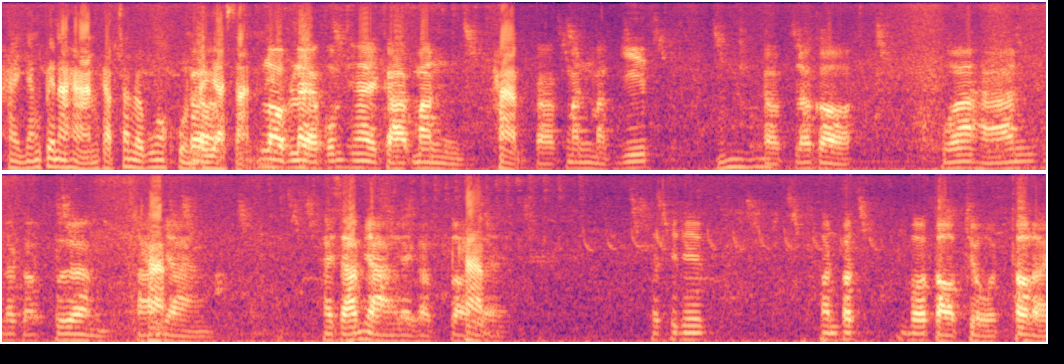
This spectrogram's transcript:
ให้หยังเป็นอาหารครับสำหรับงัวขุนระยะสั้นรอบแรกผมจะให้กากมันครับ กากมันหมักยีสต์ครับ แล้วก็หัวอาหารแล้วก็เฟืองสามครับอย่าง ให้สามอย่างเลยครับรอบครับ แรกแล้วทีนี้มันปะบอตอบโจทย์เท่าไหร่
